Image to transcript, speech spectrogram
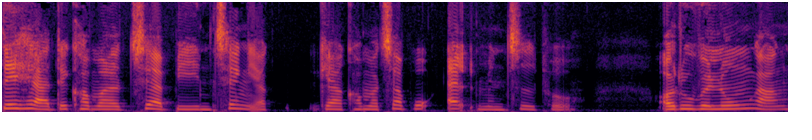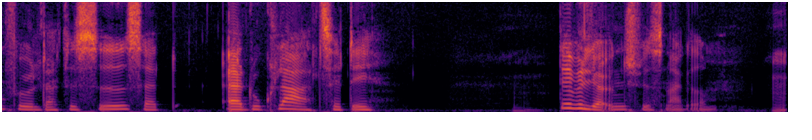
det her, det kommer til at blive en ting, jeg, jeg kommer til at bruge al min tid på. Og du vil nogle gange føle dig til side, at er du klar til det? Mm. Det vil jeg ønske, vi snakkede om. Mm.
